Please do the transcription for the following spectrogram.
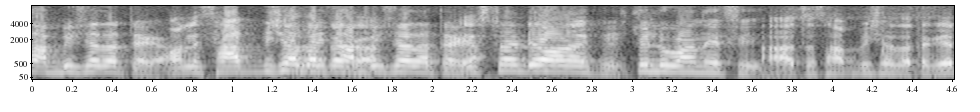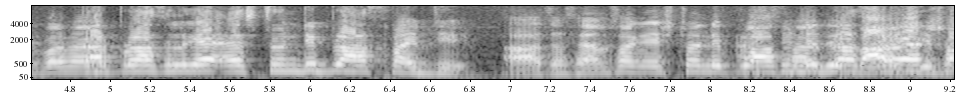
ছাব্বিশ হাজার টাকা। অনলি ছাব্বিশ হাজার Only টাকা? 26,000 টাকা। S twenty one IP twenty one FE আচ্ছা ছাব্বিশ হাজার টাকা। এরপর ভাই? তারপর আছে S twenty plus five G আচ্ছা স্যামসাং এস টোয়েন্টি প্লাস বারো বারো একশো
